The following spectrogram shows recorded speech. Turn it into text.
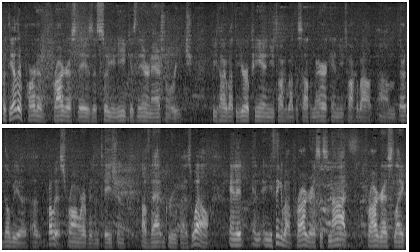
But the other part of Progress Days that's so unique is the international reach. You talk about the European, you talk about the South American, you talk about um, there, will be a, a, probably a strong representation of that group as well. And it and, and you think about progress, it's not progress like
